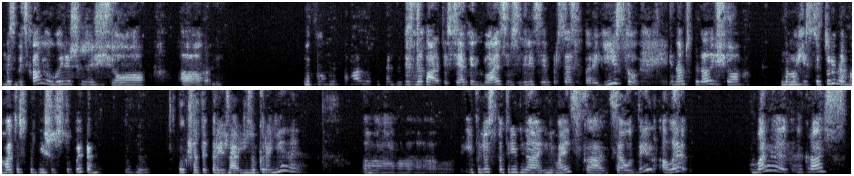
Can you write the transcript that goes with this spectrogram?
ми з батьками вирішили, що ми повинні погано дізнаватися, як відбувається взагалі цей процес переїзду. І нам сказали, що на магістратуру набагато складніше вступити, якщо ти переїжджаєш з України. А, і плюс потрібна німецька це один, але в мене якраз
